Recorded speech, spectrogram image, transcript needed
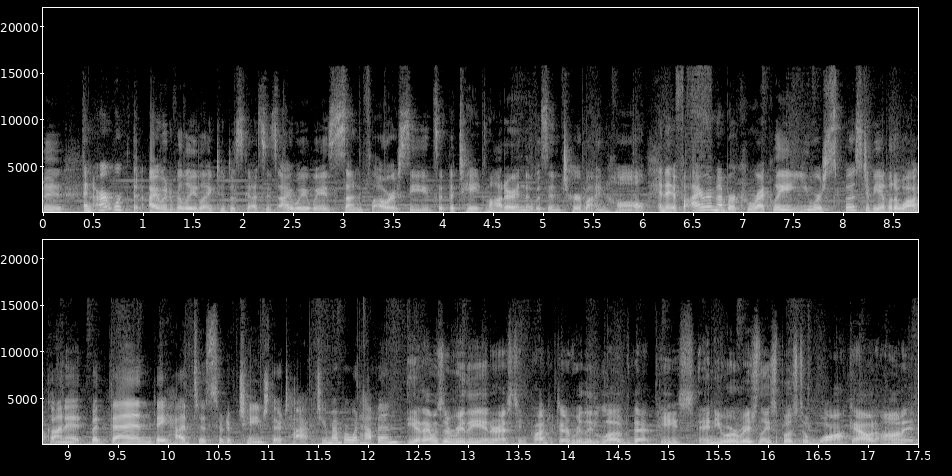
An artwork that I would really like to discuss is Ai Weiwei's Sunflower Seeds at the Tate Modern that was in Turbine Hall. And if I remember correctly, you were supposed to be able to walk on it, but then they had to sort of change their tack. Do you remember what happened? Yeah, that was a really interesting project. I really loved that piece. And you were originally supposed to walk out on it,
